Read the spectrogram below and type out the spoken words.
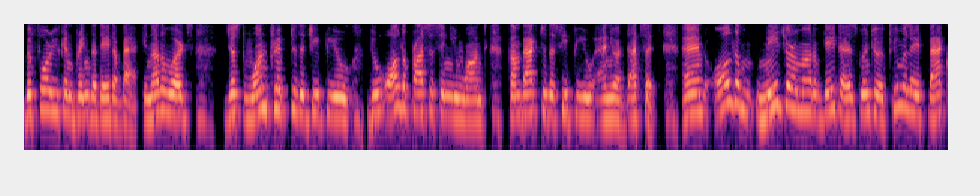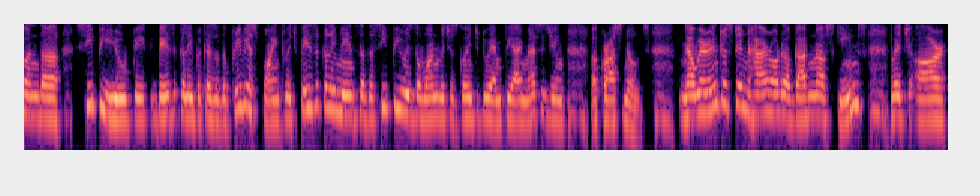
before you can bring the data back. In other words, just one trip to the GPU, do all the processing you want, come back to the CPU, and you're that's it. And all the major amount of data is going to accumulate back on the CPU, basically because of the previous point, which basically means that the CPU is the one which is going to do MPI messaging across nodes. Now we're interested in higher order Godunov schemes, which are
